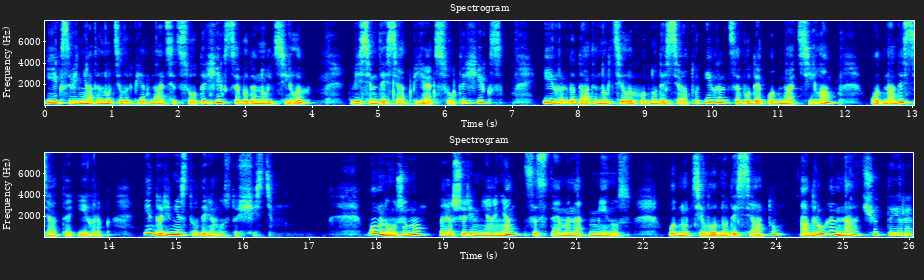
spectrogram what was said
Х відняти 0,15х, це буде 0,85х. Y додати 0,1y, це буде 1,1y. І дорівнює 196. Помножимо перше рівняння системи на мінус 1,1, а друге на 4.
